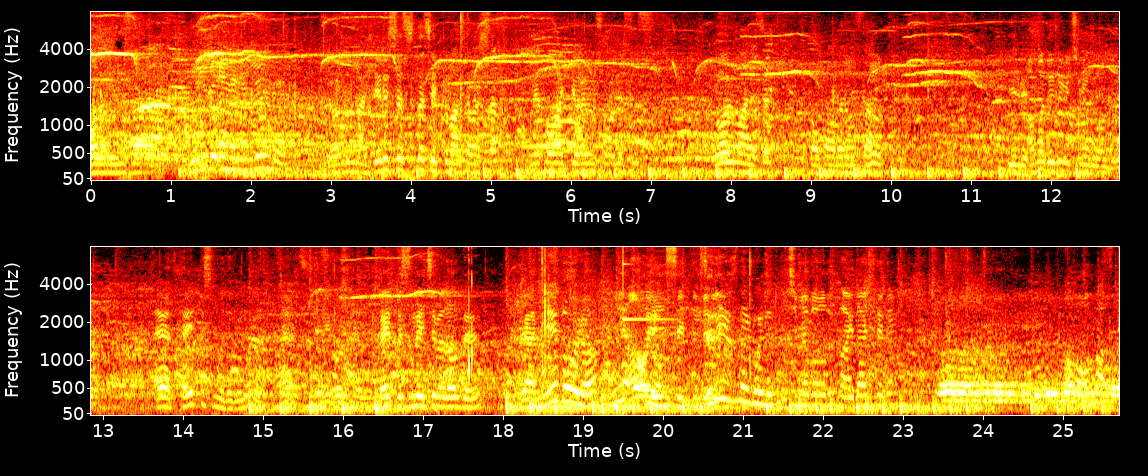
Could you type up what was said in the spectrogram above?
Alanımızda. Bunu göremedim biliyor musun? Gördüm ben. Geniş açıda çektim arkadaşlar. Net olarak görememiş olabilirsiniz. Gol maalesef top ağlarımızda. 1-1. Ama dedim içime doğdu diye. Evet kayıt dışında dedin değil mi? Evet. Kayıt dışında içime dolu dedin. Ya niye doğuyor? Niye Vallahi hissettim Senin dedim. yüzünden gol yedim. İçime doğdu kaydaş dedim. Ama olmaz ki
